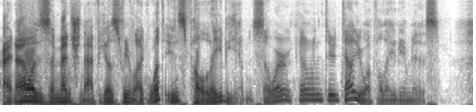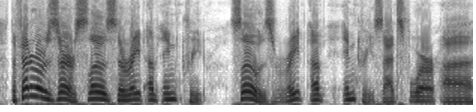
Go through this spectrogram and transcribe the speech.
All right, now I always mention that because we are like, what is palladium? So we're going to tell you what palladium is. The Federal Reserve slows the rate of increase. Slows rate of increase. That's for uh,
